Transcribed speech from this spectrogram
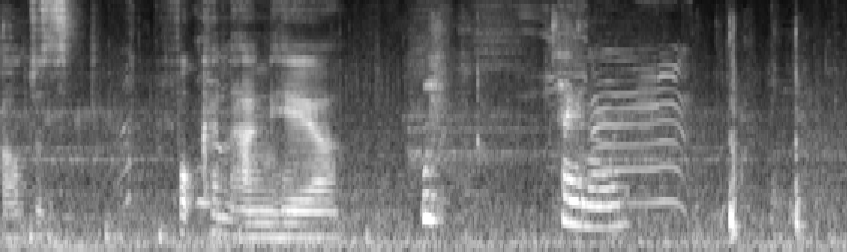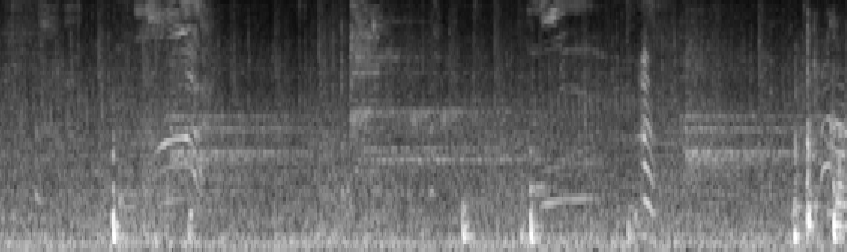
I'll just fucking hang here. Hanging on. Oh,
